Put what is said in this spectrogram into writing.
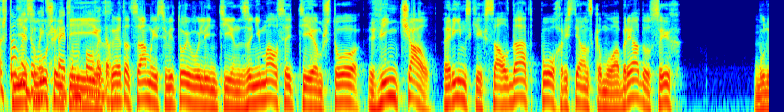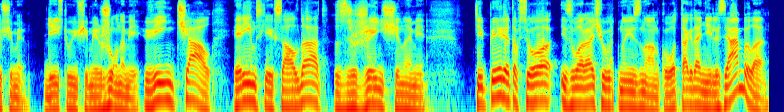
Что не вы думаете по этому их. поводу? Этот самый святой Валентин занимался тем, что венчал римских солдат по христианскому обряду с их будущими действующими женами. Венчал римских солдат с женщинами. Теперь это все изворачивают наизнанку. Вот тогда нельзя было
